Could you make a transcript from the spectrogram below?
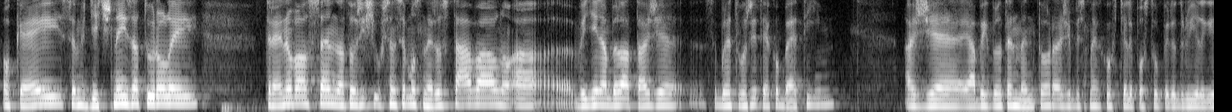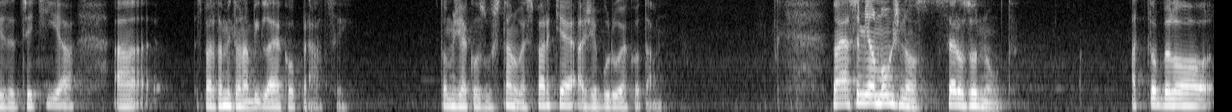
OK, jsem vděčný za tu roli, trénoval jsem, na to říši už jsem se moc nedostával, no a vidina byla ta, že se bude tvořit jako B tým a že já bych byl ten mentor a že bychom jako chtěli postoupit do druhé ligy ze třetí a, a Sparta mi to nabídla jako práci. V tom, že jako zůstanu ve Spartě a že budu jako tam. No a já jsem měl možnost se rozhodnout. A to bylo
